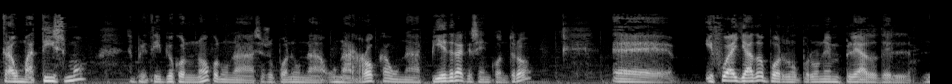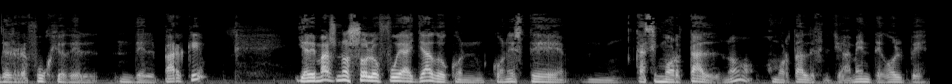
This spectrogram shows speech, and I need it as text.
traumatismo, en principio con no, con una, se supone una, una roca, una piedra que se encontró, eh, y fue hallado por, por un empleado del, del refugio del, del parque, y además no solo fue hallado con, con este mm, casi mortal, ¿no? O mortal definitivamente, golpe,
